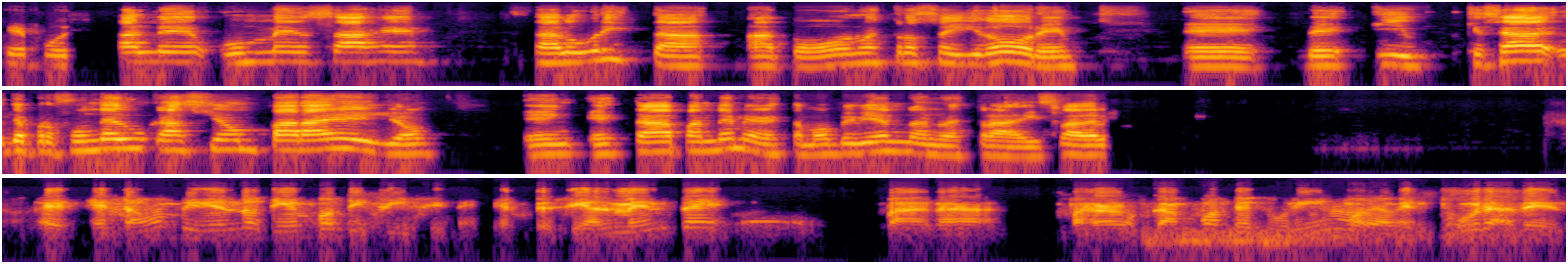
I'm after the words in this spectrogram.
que pudiera darle un mensaje salubrista a todos nuestros seguidores eh, de, y que sea de profunda educación para ellos en esta pandemia que estamos viviendo en nuestra isla del eh, estamos viviendo tiempos difíciles, especialmente para, para los campos de turismo, de aventura, de,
